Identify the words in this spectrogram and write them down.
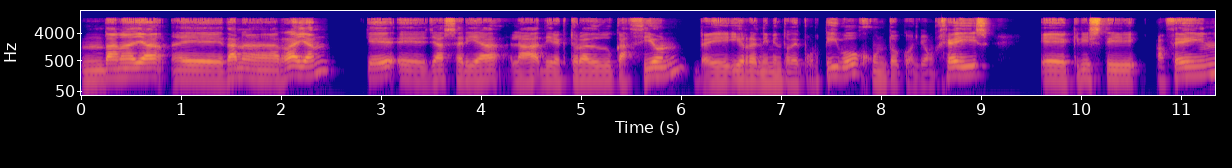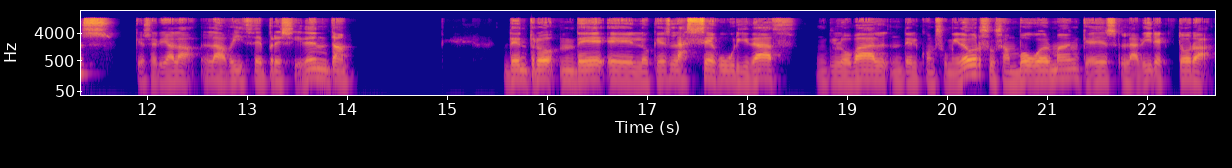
Dana, eh, Dana Ryan, que eh, ya sería la directora de educación y rendimiento deportivo, junto con John Hayes, eh, Christy Athens, que sería la, vicepresidenta dentro de eh, lo que es la seguridad global del consumidor, Susan Bowerman, que es la directora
